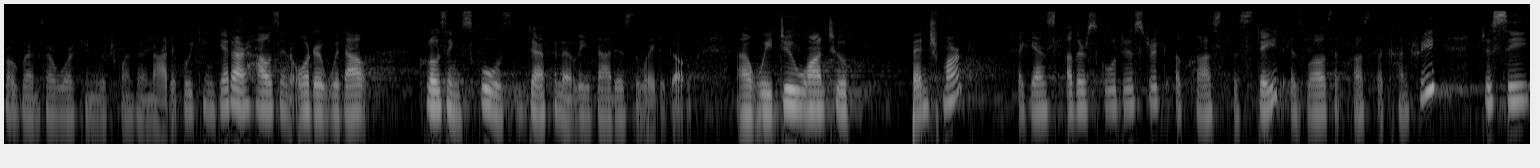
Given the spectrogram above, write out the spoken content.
programs are working, which ones are not. If we can get our house in order without closing schools, definitely that is the way to go. Uh, we do want to benchmark against other school districts across the state as well as across the country to see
